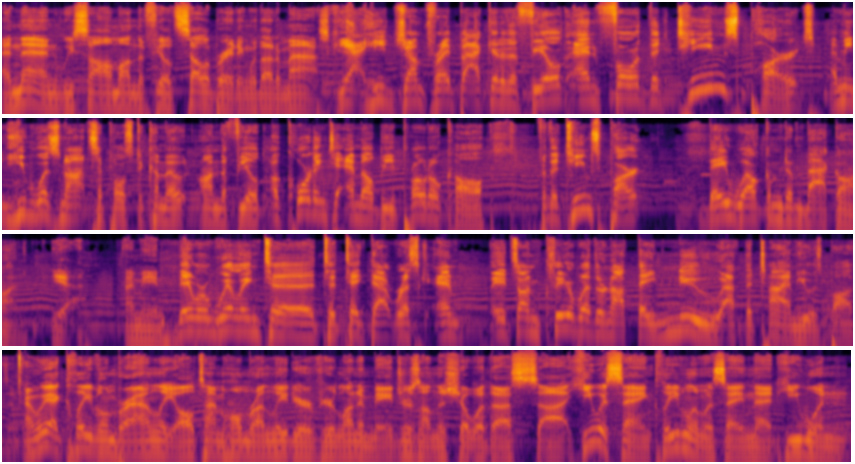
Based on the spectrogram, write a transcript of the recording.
and then we saw him on the field celebrating without a mask. Yeah, he jumped right back into the field. And for the team's part, I mean, he was not supposed to come out on the field according to MLB protocol. For the team's part, they welcomed him back on. Yeah, I mean, They were willing to to take that risk, and it's unclear whether or not they knew at the time he was positive. And we had Cleveland Brownlee, all-time home run leader of your London Majors, on the show with us. Uh, he was saying, Cleveland was saying that he wouldn't,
